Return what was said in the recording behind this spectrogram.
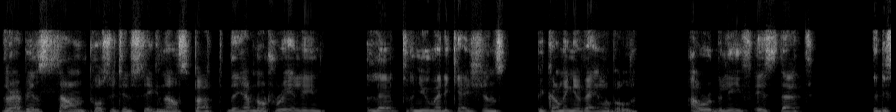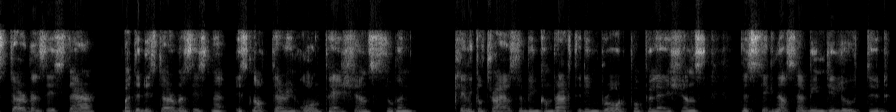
There have been some positive signals, but they have not really led to new medications becoming available. Our belief is that the disturbance is there, but the disturbance is not, is not there in all patients. So when clinical trials have been conducted in broad populations, the signals have been diluted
